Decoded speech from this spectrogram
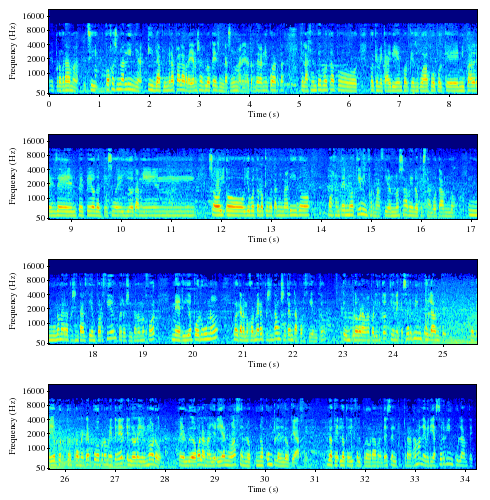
El programa, si coges una línea y la primera palabra ya no sabes lo que es, ni la segunda, ni la tercera, ni cuarta, que la gente vota por porque me cae bien, porque es guapo, porque mi padre es del PP o del PSOE, yo también soy, o yo voto lo que vota mi marido. La gente no tiene información, no sabe lo que está votando. Ninguno me representa al 100%, pero sí que a lo mejor me guío por uno, porque a lo mejor me representa un 70%. Que un programa político tiene que ser vinculante, porque yo por, por prometer puedo prometer el oro y el moro, pero luego la mayoría no hacen lo, no cumplen lo que hacen, lo que, lo que dice el programa. Entonces el programa debería ser vinculante.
